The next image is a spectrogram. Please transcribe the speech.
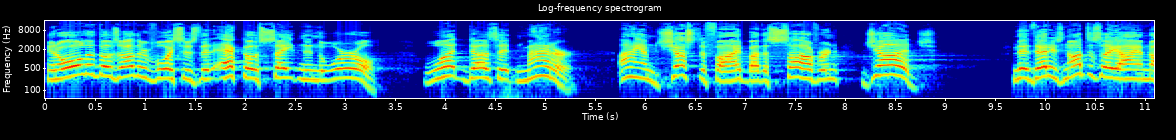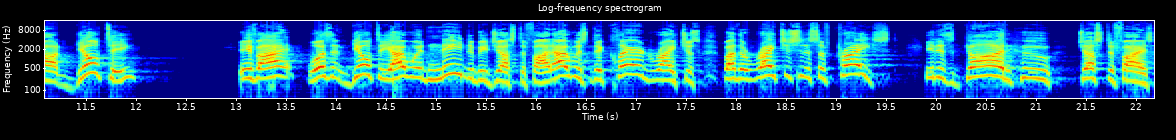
and all of those other voices that echo Satan in the world? What does it matter? I am justified by the sovereign judge. That is not to say I am not guilty. If I wasn't guilty, I wouldn't need to be justified. I was declared righteous by the righteousness of Christ. It is God who justifies.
